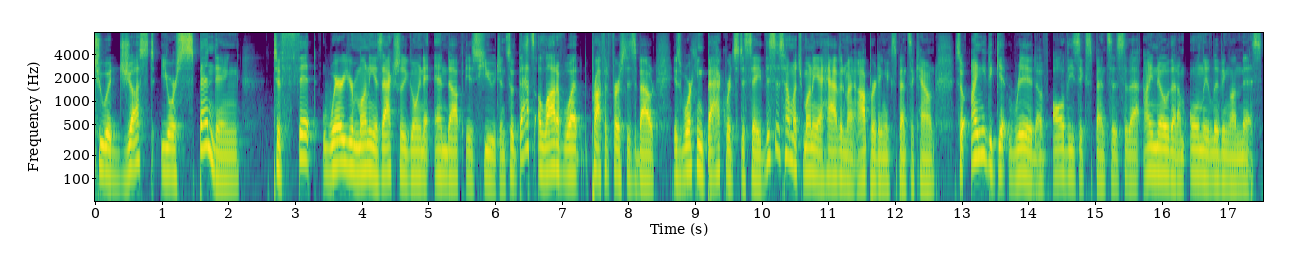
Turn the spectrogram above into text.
to adjust your spending to fit where your money is actually going to end up is huge. And so that's a lot of what Profit First is about is working backwards to say this is how much money I have in my operating expense account. So I need to get rid of all these expenses so that I know that I'm only living on this.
